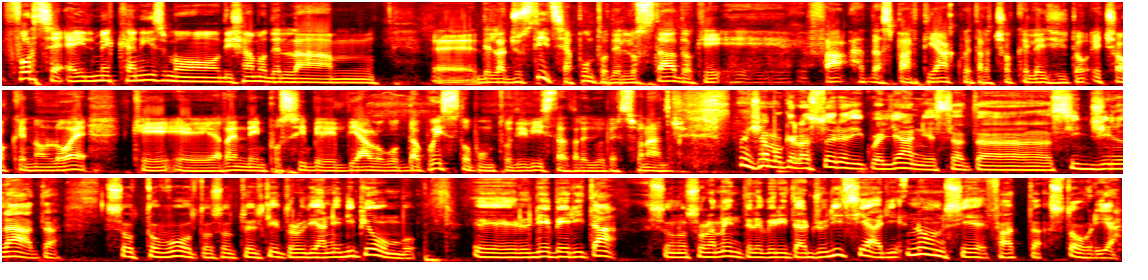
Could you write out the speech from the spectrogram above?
Forse è il meccanismo, diciamo, della... Mh, eh, della giustizia, appunto dello Stato che eh, fa da spartiacque tra ciò che è lecito e ciò che non lo è, che eh, rende impossibile il dialogo da questo punto di vista tra i due personaggi? Diciamo che la storia di quegli anni è stata sigillata sottovuoto sotto il titolo di Anni di piombo, eh, le verità sono solamente le verità giudiziarie, non si è fatta storia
